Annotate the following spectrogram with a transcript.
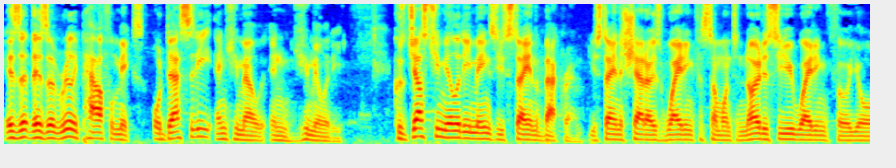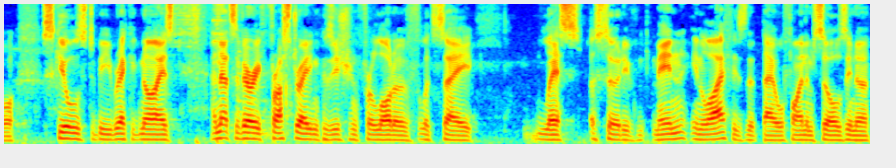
Is that there's a really powerful mix: audacity and, and humility. Because just humility means you stay in the background. You stay in the shadows waiting for someone to notice you, waiting for your skills to be recognized. And that's a very frustrating position for a lot of, let's say, less assertive men in life, is that they will find themselves in a,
